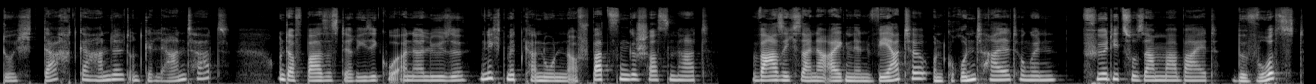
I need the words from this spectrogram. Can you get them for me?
durchdacht gehandelt und gelernt hat und auf Basis der Risikoanalyse nicht mit Kanonen auf Spatzen geschossen hat, war sich seiner eigenen Werte und Grundhaltungen für die Zusammenarbeit bewusst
